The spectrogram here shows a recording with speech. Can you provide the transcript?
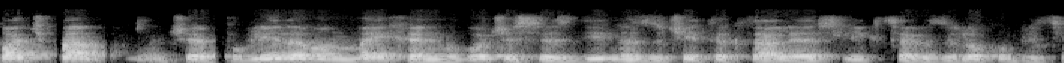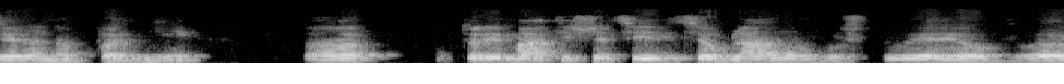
Pač pa, če pogledamo majhen, mogoče se zdi na začetek tale slikica zelo komplicirana, pa ni. torej matične celice v glavnem gostujejo v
